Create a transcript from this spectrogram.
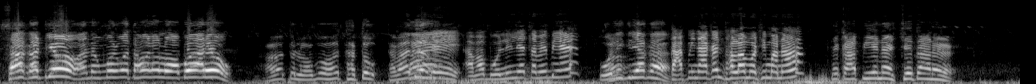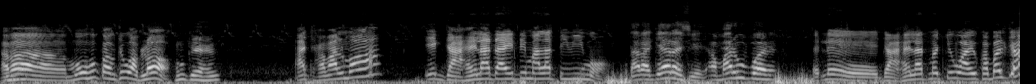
સા ઘટ્યો? અને ઉંમરમાં થવાનો લોબો આવ્યો હવે તો લોબો હવે થતો. થવા દે. આમાં બોલી લે તમે બે. બોલી જ રહ્યા કા? કાપી નાખે ને થલામાંથી મને. તે કાપીએ ના છે તાણે. હવે હું શું કહું છું અબલો શું કહે આ સવાલમાં એક જાહેરાત આવી હતી મારા ટીવીમાં. તારા ક્યારે હશે અમારું ઉપર. એટલે જાહેરાતમાં કેવું આવ્યું ખબર છે?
